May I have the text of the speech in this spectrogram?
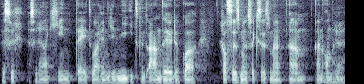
is er, is er eigenlijk geen tijd waarin je niet iets kunt aanduiden qua racisme, seksisme ehm, en andere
